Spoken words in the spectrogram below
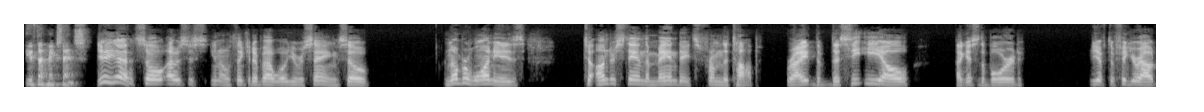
If that makes sense. Yeah, yeah. So I was just, you know, thinking about what you were saying. So number one is to understand the mandates from the top, right? The the CEO, I guess the board, you have to figure out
